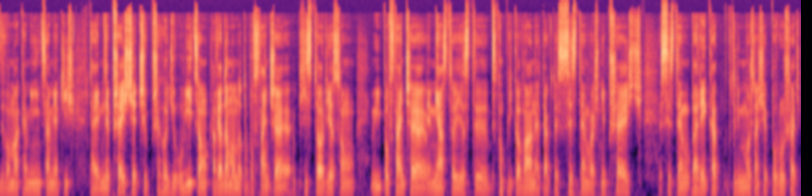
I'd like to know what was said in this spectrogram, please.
dwoma kamienicami jakieś tajemne przejście, czy przechodził ulicą, a wiadomo, no to powstańcze historie są i powstańcze miasto jest y, skomplikowane, tak? To jest system właśnie przejść, system barykad, którym można się poruszać.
